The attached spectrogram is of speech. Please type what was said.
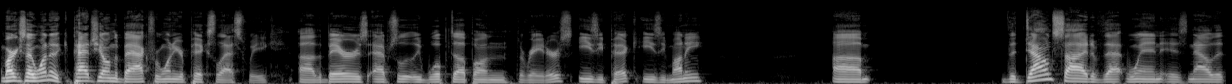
Marcus, I want to pat you on the back for one of your picks last week. Uh, the Bears absolutely whooped up on the Raiders. Easy pick, easy money. Um, the downside of that win is now that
